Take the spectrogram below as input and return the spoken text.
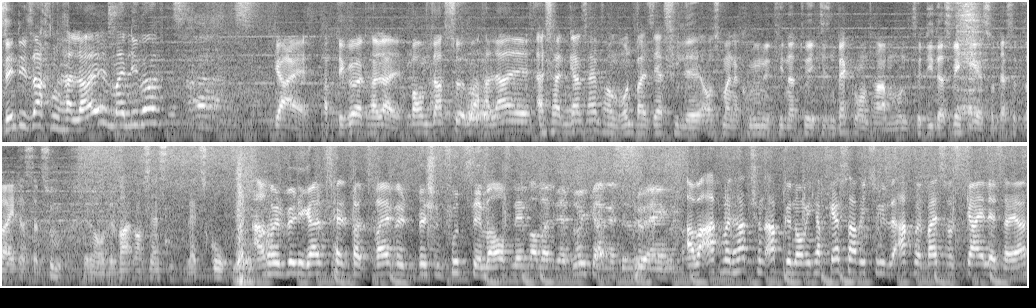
Sind die Sachen halal, mein Lieber? Geil. Habt ihr gehört, halal? Warum sagst du immer halal? Es hat einen ganz einfachen Grund, weil sehr viele aus meiner Community natürlich diesen Background haben und für die das wichtig ist und deshalb sage ich das dazu. Genau, wir warten aufs Essen. Let's go. Ahmed will die ganze Zeit verzweifelt ein bisschen Foodszene aufnehmen, aber der Durchgang ist zu eng. Aber Ahmed hat schon abgenommen. Ich habe gestern habe ich zu ihm gesagt, Ahmed, weißt du was geil ist, ja?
